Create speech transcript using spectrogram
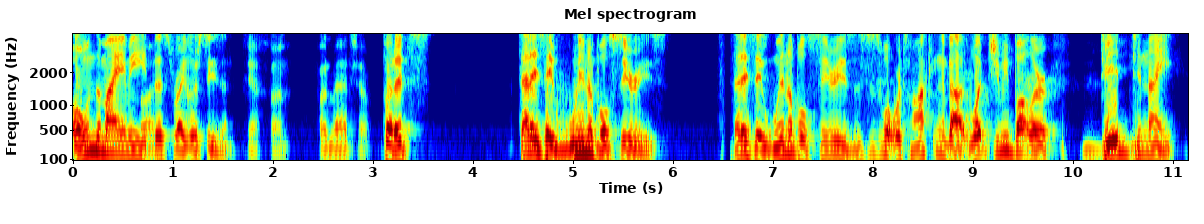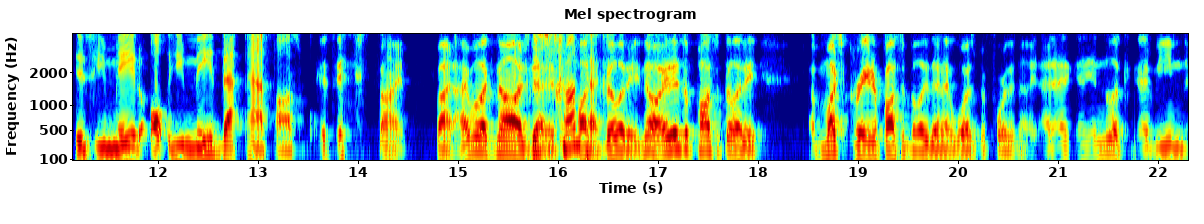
owned the Miami Heat this regular season. Yeah, fun, fun matchup. But it's that is a winnable series. That is a winnable series. This is what we're talking about. What Jimmy Butler did tonight is he made all he made that path possible. It's it's fine, fine. I will acknowledge This that is it's possibility. No, it is a possibility, a much greater possibility than it was before the night. I, I, and look, I mean,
